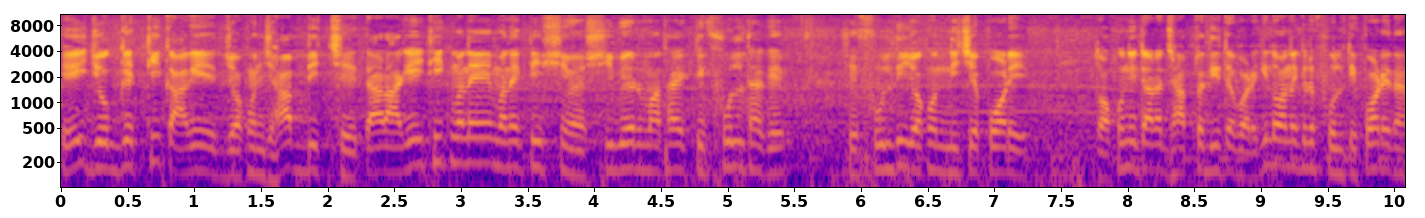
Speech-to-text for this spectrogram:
এই যজ্ঞের ঠিক আগে যখন ঝাঁপ দিচ্ছে, তার আগেই ঠিক মানে মানে একটি শিবের মাথায় একটি ফুল থাকে। সেই ফুলটি যখন নিচে পড়ে, তখনই তারা ঝাঁপটা দিতে পারে। কিন্তু অনেকের ফুলটি পড়ে না।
